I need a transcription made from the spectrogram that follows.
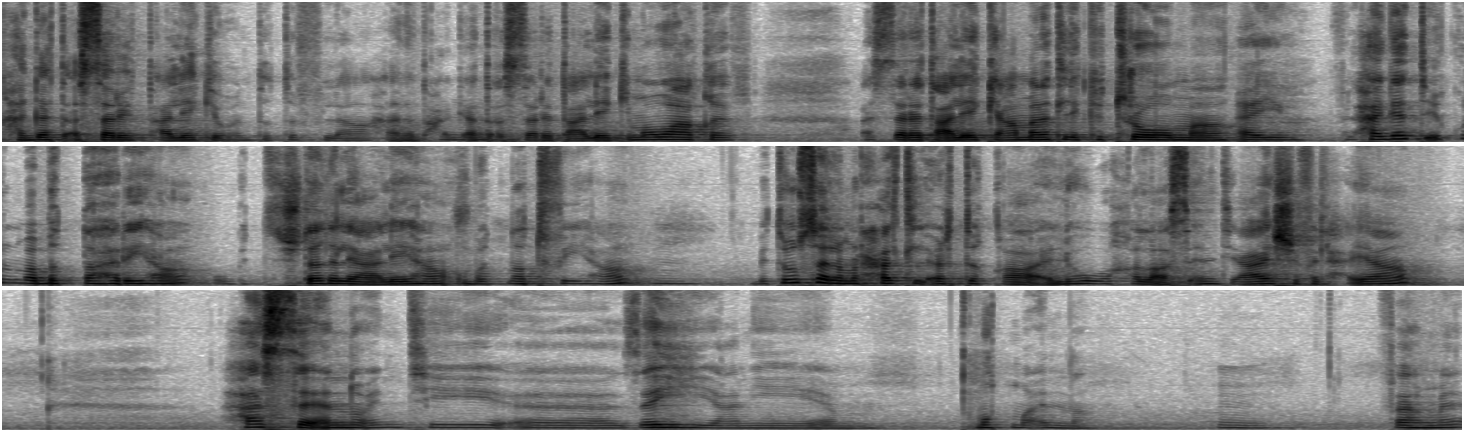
حاجات أثرت عليكي وأنت طفلة حاجات أثرت عليكي مواقف أثرت عليكي عملت لك trauma. أيوه. الحاجات دي كل ما بتطهريها وبتشتغلي عليها وبتنظفيها بتوصل لمرحلة الارتقاء اللي هو خلاص انت عايشة في الحياة حاسة إنه انت آه، زي يعني مطمئنة. فاهمة؟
